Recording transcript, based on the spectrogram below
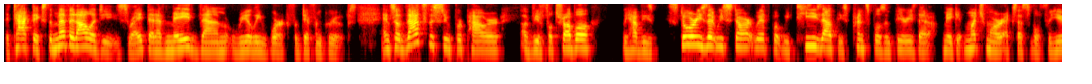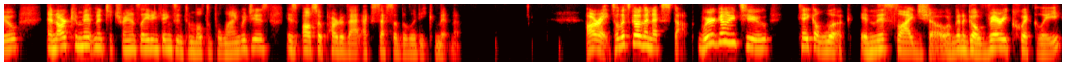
the tactics, the methodologies, right, that have made them really work for different groups. And so that's the superpower of Beautiful Trouble. We have these stories that we start with, but we tease out these principles and theories that make it much more accessible for you. And our commitment to translating things into multiple languages is also part of that accessibility commitment. All right, so let's go to the next stop. We're going to take a look in this slideshow. I'm going to go very quickly.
